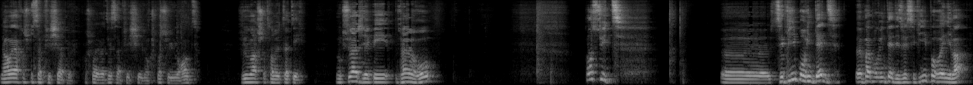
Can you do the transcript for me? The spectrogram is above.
Non, voilà, franchement, ça me fait chier un peu. Franchement, la ça me fait chier. Donc, je pense que je lui rentre. Je vais voir, je suis en train de tâter. Donc, celui-là, j'ai payé 20 euros. Ensuite, euh, c'est fini pour Vinted. Euh, pas pour Vinted, désolé, c'est fini pour Reneva.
